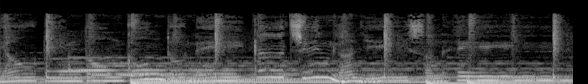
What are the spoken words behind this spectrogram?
有便当，赶到你家，转眼已晨曦。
